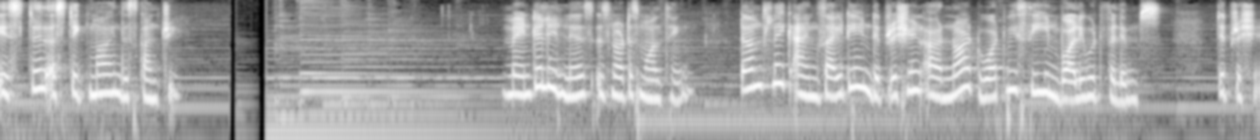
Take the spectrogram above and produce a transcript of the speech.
is still a stigma in this country. Mental illness is not a small thing. Terms like anxiety and depression are not what we see in Bollywood films. Depression.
